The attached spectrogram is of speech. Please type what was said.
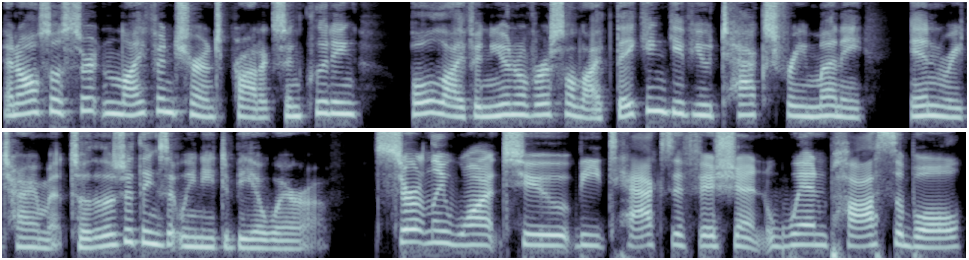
and also certain life insurance products, including whole life and universal life. They can give you tax free money in retirement. So those are things that we need to be aware of. Certainly want to be tax efficient when possible.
